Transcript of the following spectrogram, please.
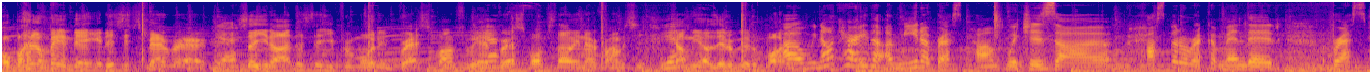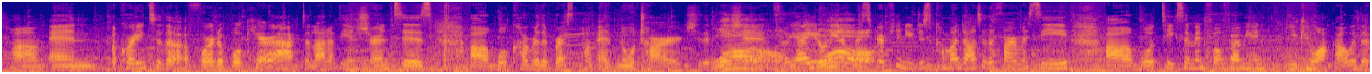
Oh, by the way, Megan, this is February. Yes. So, you know, I understand you're promoting breast pumps. We have breast pumps now in our pharmacy. Yeah. Tell me a little bit about it. Uh, we now carry the Ameda breast pump, which is a hospital recommended breast pump. And according to the Affordable Care Act, a lot of the insurances um, will cover the breast pump at no charge to the patient. So yeah, you don't need a prescription. You just come on down to the pharmacy. Um, we'll take some info from you, and you can walk out with a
